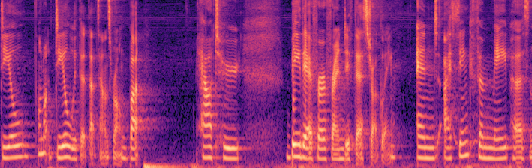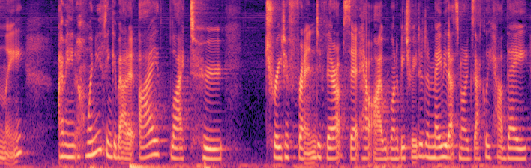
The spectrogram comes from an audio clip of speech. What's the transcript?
deal, or not deal with it, that sounds wrong, but how to be there for a friend if they're struggling. And I think for me personally, I mean, when you think about it, I like to treat a friend if they're upset how I would want to be treated. And maybe that's not exactly how they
